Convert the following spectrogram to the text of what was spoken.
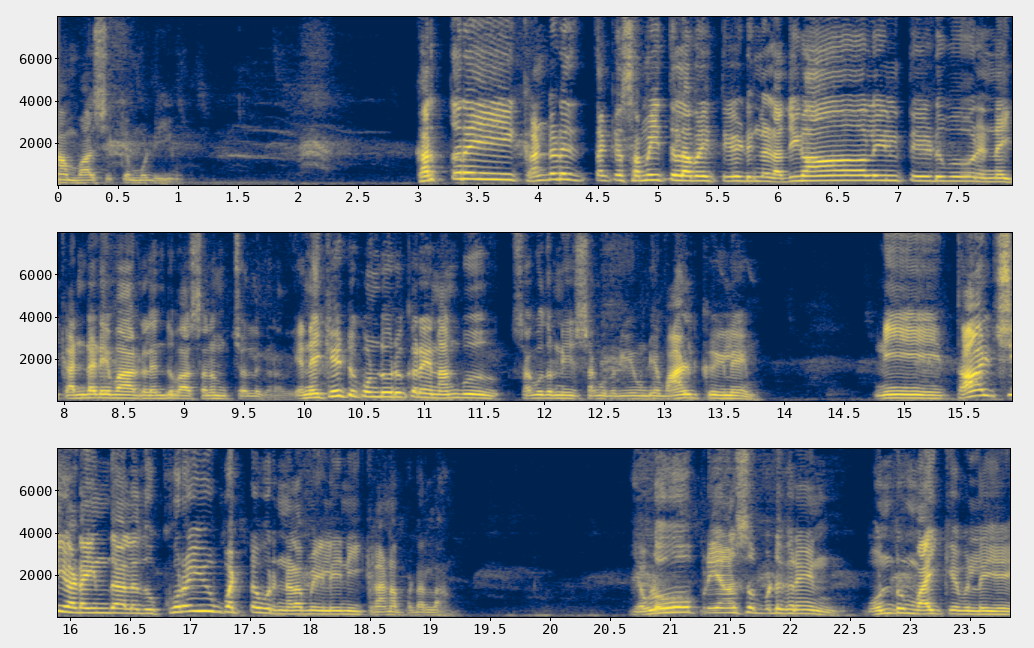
நாம் வாசிக்க முடியும். கர்த்தரை கண்டடைத்தக்க சமயத்தில் அவரை தேடுங்கள். அதிகாலையில் தேடுவோர் என்னை கண்டடைவார்கள் என்று வசனம் சொல்லுகிறது. என்னை கேட்டுக்கொண்டு இருக்கிற என் அன்பு சகோதரனி சகோதரி உன்னுடைய வாழ்க்கையிலே நீ தாழ்ச்சி அடைந்த அல்லது குறைவுபட்ட ஒரு நிலைமையிலே நீ காணப்படலாம். எவ்வளோ பிரயாசப்படுகிறேன் ஒன்றும் வாய்க்கவில்லையே.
